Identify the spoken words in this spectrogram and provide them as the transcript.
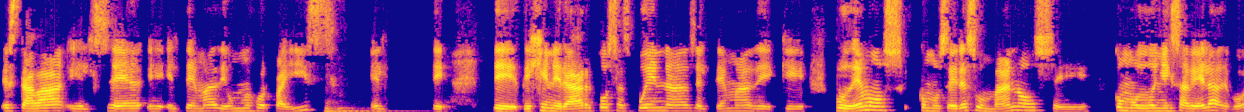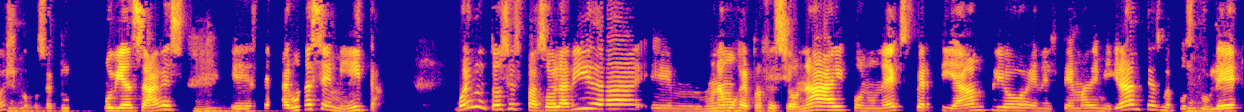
Estaba el, ser, eh, el tema de un mejor país, el de, generar cosas buenas, el tema de que podemos como seres humanos, eh, como doña Isabela de Bosch, o sea, tú muy bien sabes, dejar una semillita, bueno, entonces pasó la vida, em, una mujer profesional con un expertise amplio en el tema de migrantes, me postulé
